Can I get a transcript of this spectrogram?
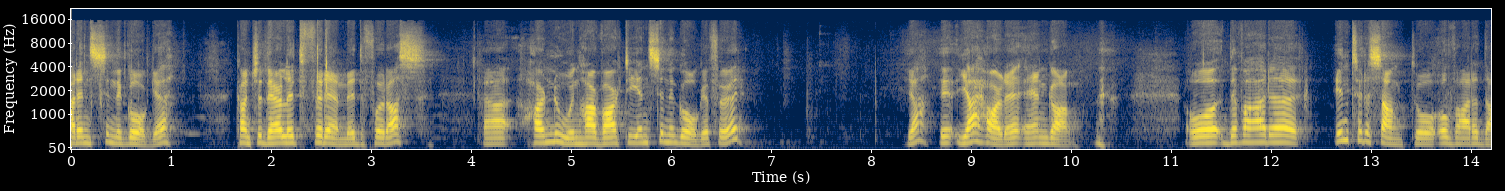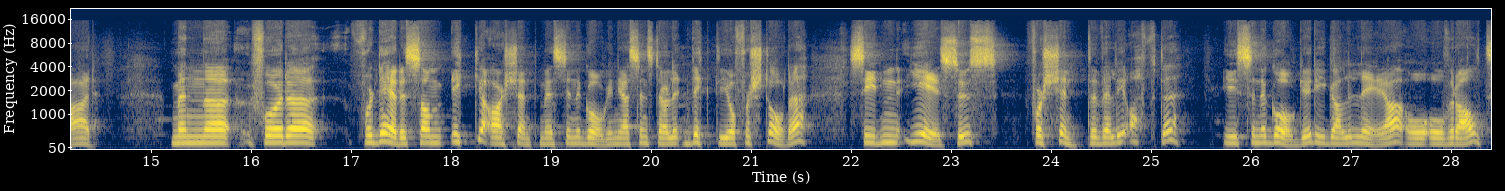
er, en synagoge? Kanskje det er litt fremmed for oss. Uh, har noen har vært i en synagoge før? Ja, jeg har det en gang. Og det var uh, interessant å, å, være der. Men uh, for, for, dere som ikke er kjent med synagogen, jeg syns det er litt viktig å forstå det, siden Jesus forkynte veldig ofte i synagoger i Galilea og overalt,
